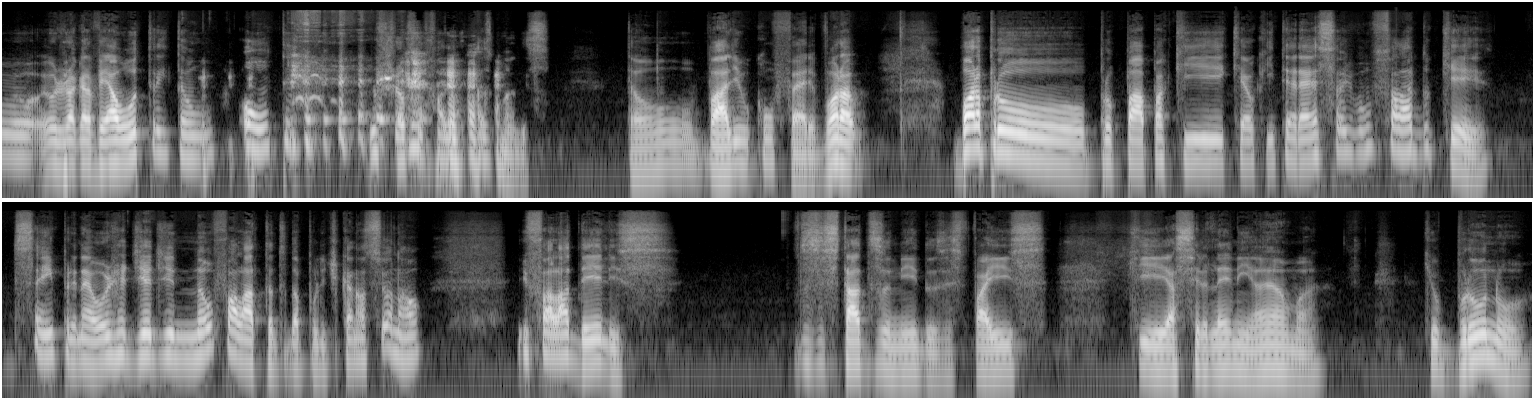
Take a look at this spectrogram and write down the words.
eu, eu, já gravei a outra, então ontem no Shuffle eu falei com as bandas. Então vale o confere. Bora, bora pro, pro papo aqui, que é o que interessa, e vamos falar do quê? Sempre, né? Hoje é dia de não falar tanto da política nacional e falar deles, dos Estados Unidos, esse país que a Sirlene ama, que o Bruno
